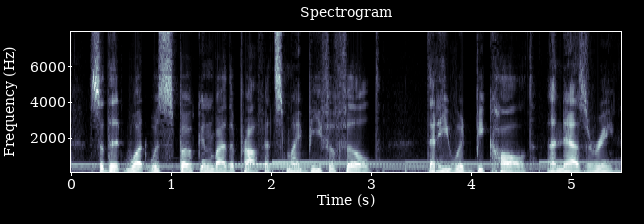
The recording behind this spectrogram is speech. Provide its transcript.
so that what was spoken by the prophets might be fulfilled, that he would be called a Nazarene.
